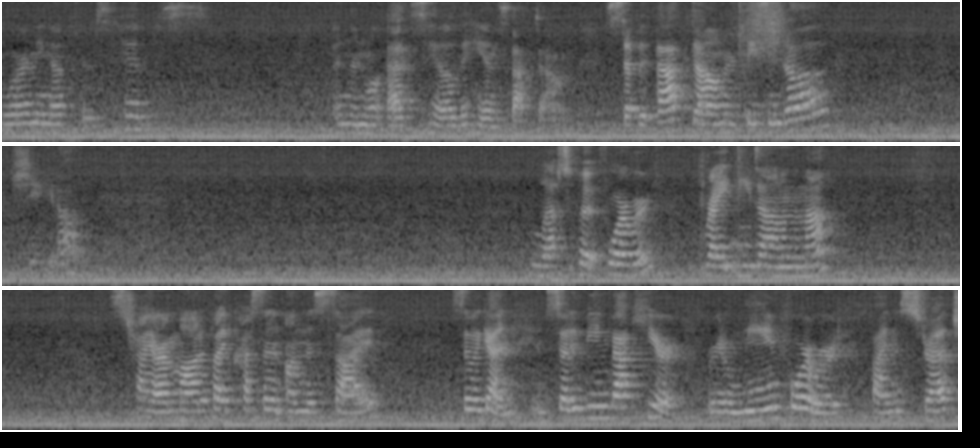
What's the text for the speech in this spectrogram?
Warming up those hips. And then we'll exhale the hands back. Step it back, downward facing dog. Shake it out. Left foot forward, right knee down on the mat. Let's try our modified crescent on this side. So again, instead of being back here, we're gonna lean forward, find the stretch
